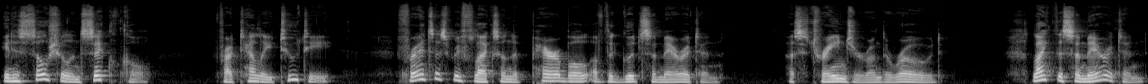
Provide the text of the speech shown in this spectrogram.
In his social encyclical, Fratelli Tutti, Francis reflects on the parable of the Good Samaritan, a stranger on the road. Like the Samaritan,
